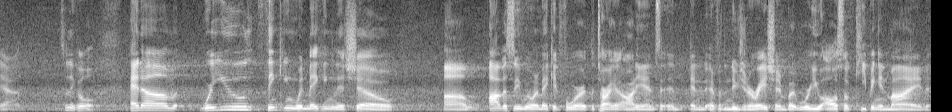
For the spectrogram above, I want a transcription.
Yeah, it's really cool. And um, were you thinking when making this show? Um, obviously, we want to make it for the target audience and, and, and for the new generation. But were you also keeping in mind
